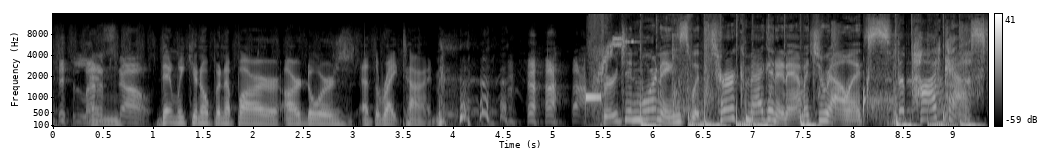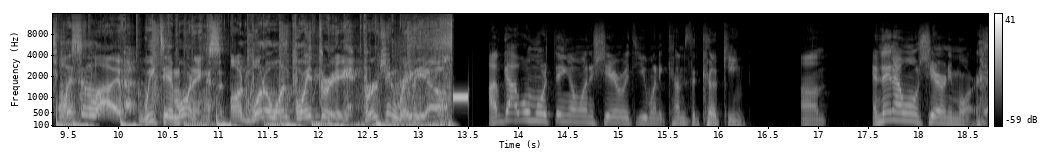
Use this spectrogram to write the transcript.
Let us know. Then we can open up our, our doors at the right time. Virgin Mornings with Turk, Megan, and Amateur Alex. The podcast. Listen live weekday mornings on 101.3 Virgin Radio. I've got one more thing I want to share with you when it comes to cooking. Um, and then I won't share anymore.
